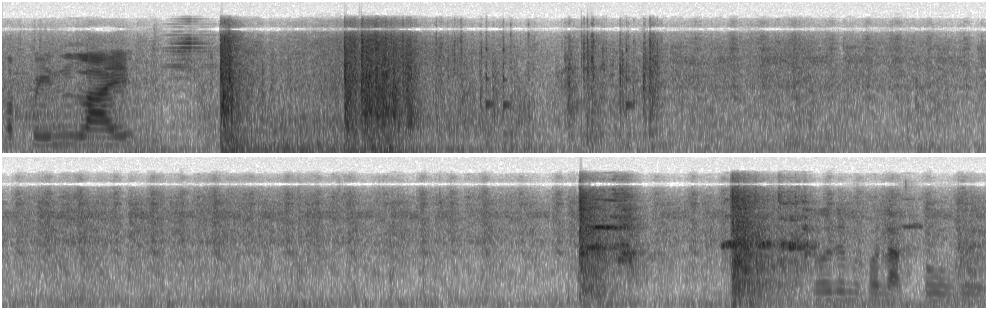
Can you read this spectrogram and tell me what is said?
สปินไลท์ก็จะมีคนดักตู้พี่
